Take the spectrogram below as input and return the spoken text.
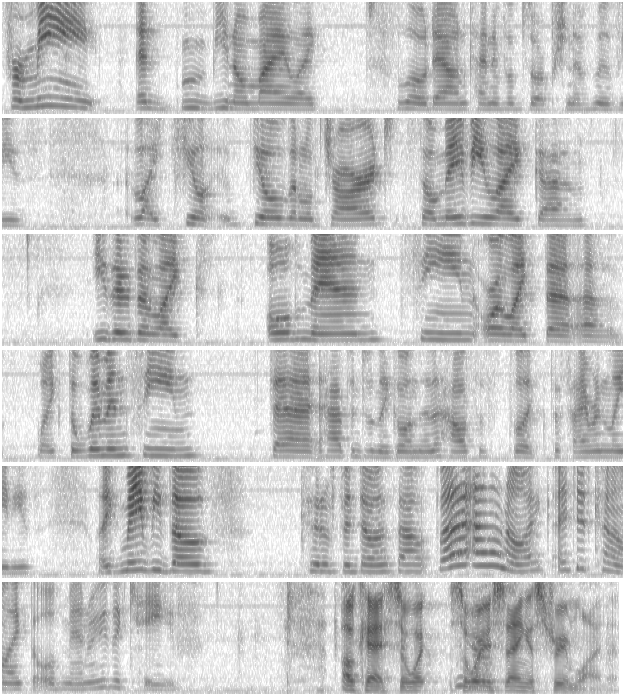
for me and mm, you know my like slow down kind of absorption of movies like feel feel a little jarred so maybe like um either the like old man scene or like the uh like the women scene that happens when they go into the house of like the siren ladies like maybe those could have been done without, but I don't know. I, I did kind of like the old man. Maybe the cave. Okay, so what so you what know. you're saying is streamline it.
